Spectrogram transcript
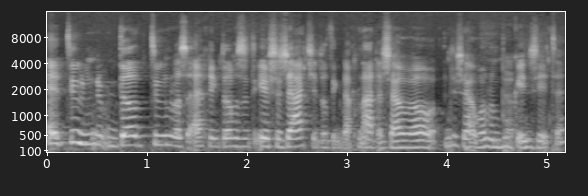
En toen, dat, toen was eigenlijk dat was het eerste zaadje dat ik dacht, nou, daar zou wel, er zou wel een boek Ja. in zitten.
